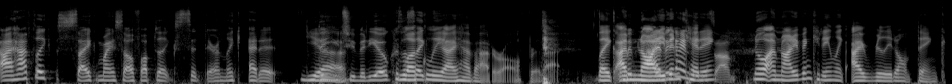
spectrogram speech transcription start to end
i have to like psych myself up to like sit there and like edit yeah. the youtube video because like Luckily, I have Adderall for that. Like, I I'm mean, not I even kidding. No, I'm not even kidding. Like, I really don't think.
